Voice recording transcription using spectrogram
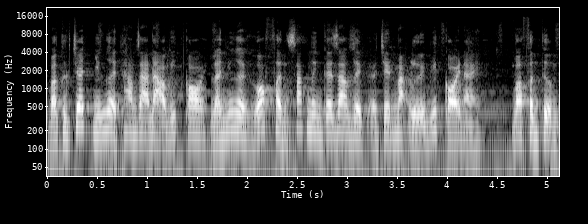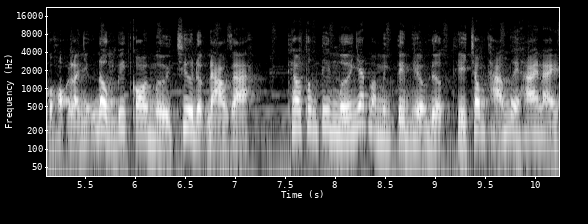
và thực chất những người tham gia đào Bitcoin là những người góp phần xác minh cái giao dịch ở trên mạng lưới Bitcoin này và phần thưởng của họ là những đồng Bitcoin mới chưa được đào ra. Theo thông tin mới nhất mà mình tìm hiểu được thì trong tháng 12 này,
